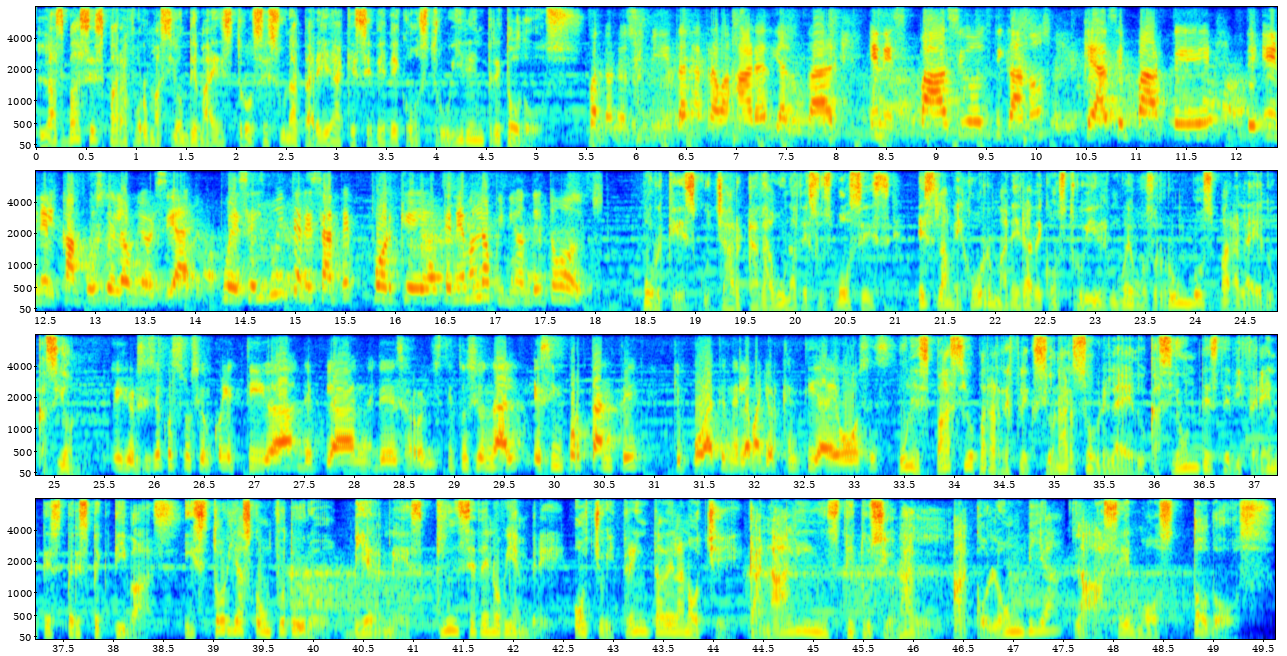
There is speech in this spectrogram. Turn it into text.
Las bases para formación de maestros es una tarea que se debe construir entre todos. Cuando nos invitan a trabajar, a dialogar en espacios, digamos, que hacen parte de, en el campus de la universidad, pues es muy interesante porque tenemos la opinión de todos. Porque escuchar cada una de sus voces es la mejor manera de construir nuevos rumbos para la educación. El ejercicio de construcción colectiva de plan de desarrollo institucional es importante que pueda tener la mayor cantidad de voces. Un espacio para reflexionar sobre la educación desde diferentes perspectivas. Historias con futuro. Viernes 15 de noviembre, 8 y 30 de la noche. Canal Institucional. A Colombia la hacemos todos.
